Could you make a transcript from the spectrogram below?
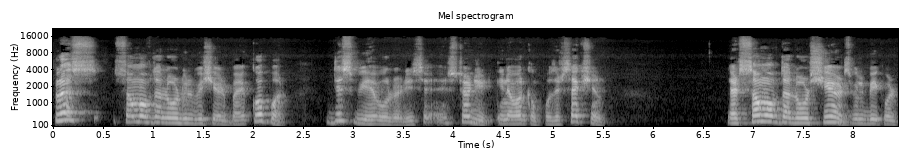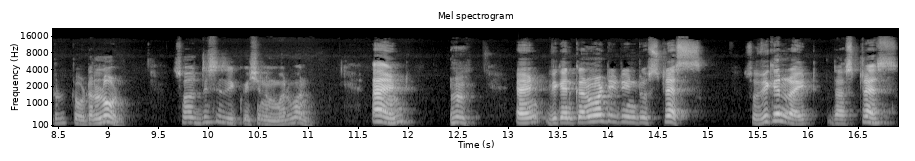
Plus some of the load will be shared by copper. This we have already studied in our composite section that some of the load shares will be equal to total load. So this is equation number one. And and we can convert it into stress. So we can write the stress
